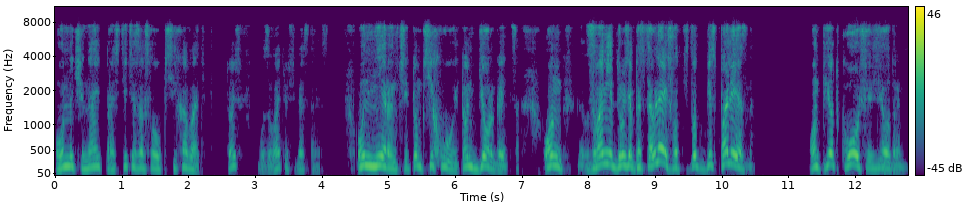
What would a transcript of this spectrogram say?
Он начинает, простите за слово, психовать, то есть вызывать у себя стресс. Он нервничает, он психует, он дергается, он звонит друзьям. Представляешь, вот, вот бесполезно. Он пьет кофе ведрами.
